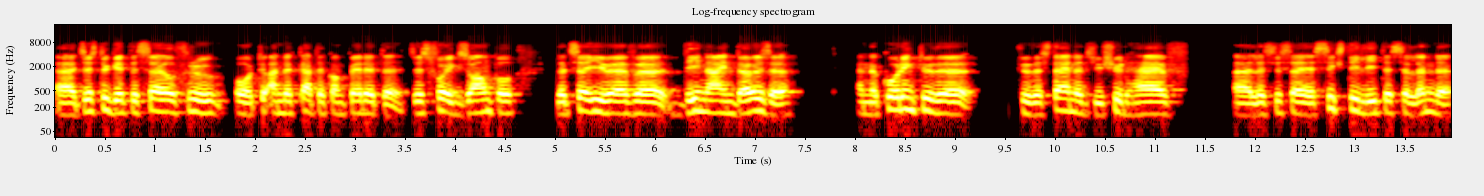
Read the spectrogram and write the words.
uh, just to get the sale through or to undercut a competitor. Just for example, let's say you have a D9 dozer, and according to the to the standards, you should have, uh, let's just say, a 60 liter cylinder.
